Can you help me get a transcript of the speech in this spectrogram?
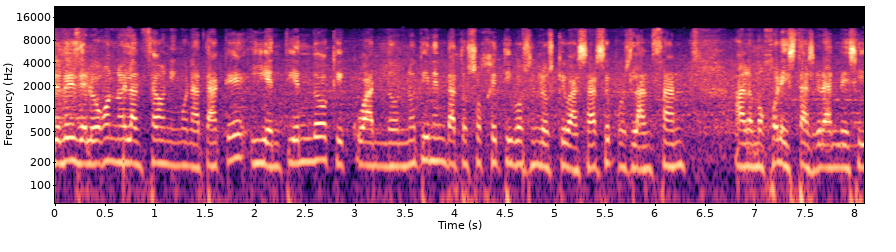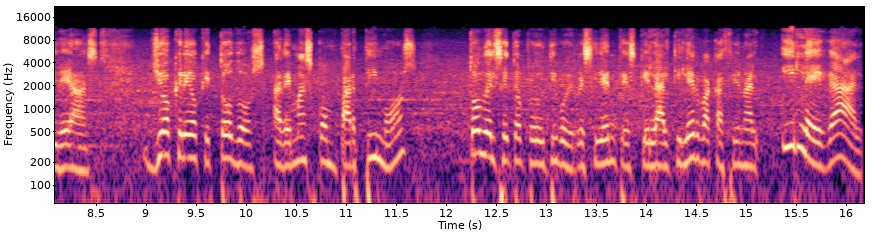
Yo desde luego no he lanzado ningún ataque y entiendo que cuando no tienen datos objetivos en los que basarse, pues lanzan a lo mejor estas grandes ideas. Yo creo que todos además compartimos todo el sector productivo y residentes que el alquiler vacacional ilegal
